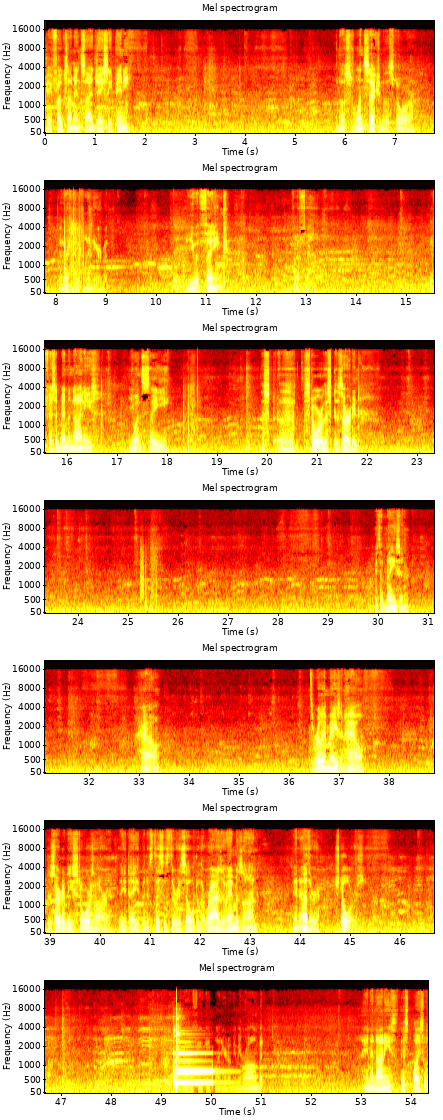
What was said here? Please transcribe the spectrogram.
Okay, folks, I'm inside J.C. Penney. This is one section of the store, and there's people in here, but you would think if, if this had been the 90s, you wouldn't see the, the store this deserted. It's amazing how it's really amazing how deserted these stores are these days, but this is the result of the rise of Amazon and other stores. In the 90s, this place was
